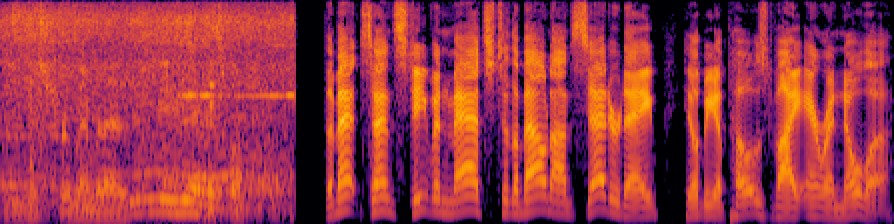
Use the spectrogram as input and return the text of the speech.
you just remember that it's baseball. The Mets sent Steven Matz to the mound on Saturday. He'll be opposed by Aaron Nola.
